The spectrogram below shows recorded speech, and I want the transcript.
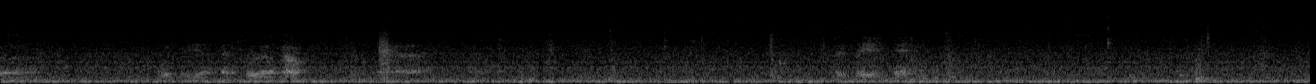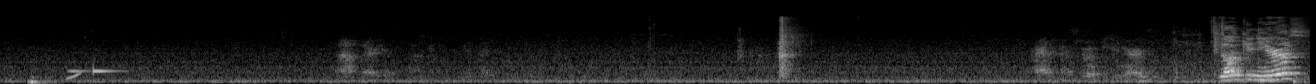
Uh, Would be, uh, password out. No. Uh, They say it, yeah. Ah, there he is. All right, let's go if you can hear us. Doug, can you hear us?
